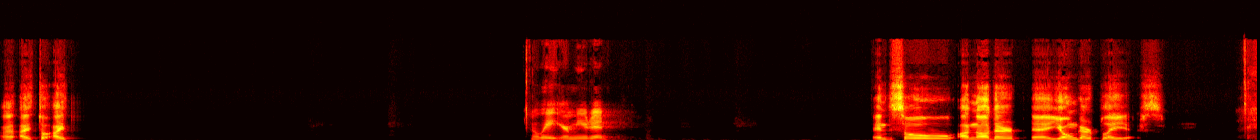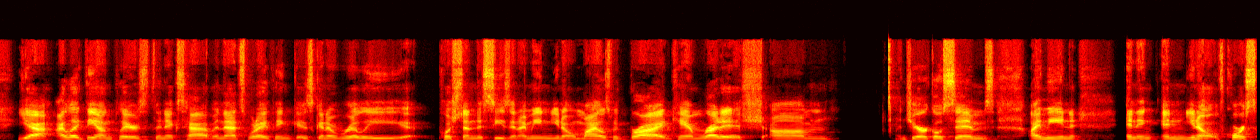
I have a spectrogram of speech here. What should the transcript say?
Uh, I thought I. Oh wait, you're muted. And so another uh, younger players. Yeah, I like the young players that the Knicks have, and that's what I think is going to really push them this season. I mean, you know, Miles McBride, Cam Reddish, um, Jericho Sims. I mean, and and you know, of course,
